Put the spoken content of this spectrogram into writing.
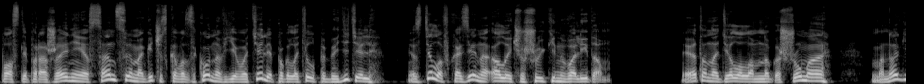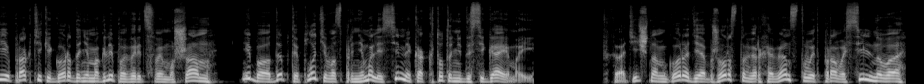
После поражения эссенцию магического закона в его теле поглотил победитель, сделав хозяина алой чешуйки инвалидом. Это наделало много шума, многие практики города не могли поверить своим ушам, ибо адепты плоти воспринимали ими как кто-то недосягаемый. В хаотичном городе обжорство верховенствует право сильного,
